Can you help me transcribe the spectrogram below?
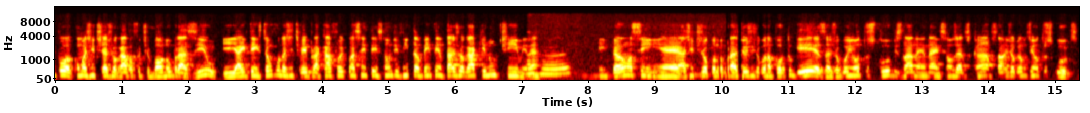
pô, como a gente já jogava futebol no Brasil, e a intenção quando a gente veio para cá foi com essa intenção de vir também tentar jogar aqui num time, né? Uhum. Então, assim, é, a gente jogou no Brasil, a gente jogou na Portuguesa, jogou em outros clubes lá né, né, em São José dos Campos, tal, e jogamos em outros clubes.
